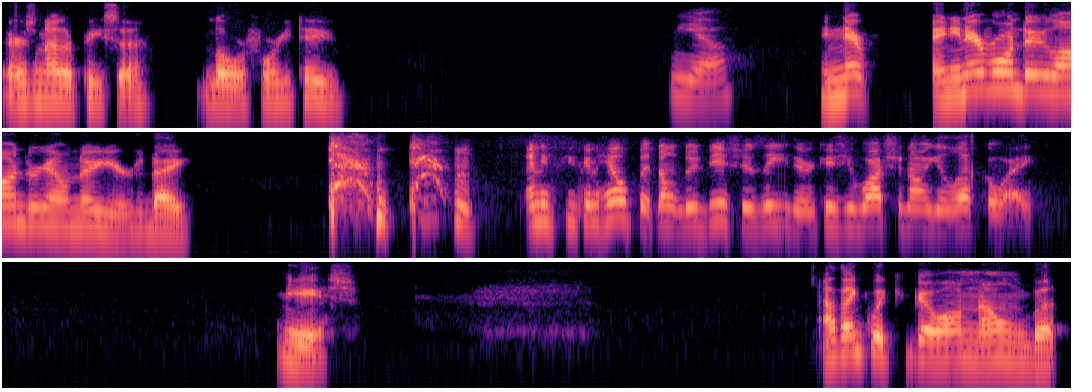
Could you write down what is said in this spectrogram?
there's another piece of lore for you too. yeah. And never and you never want to do laundry on New Year's Day. And if you can help it, don't do dishes either, because you're washing all your luck away. Yes. I think we could go on and on, but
